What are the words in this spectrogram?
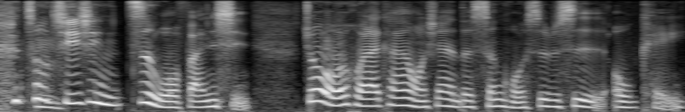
周期性自我反省，就我会回来看看我现在的生活是不是 OK。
